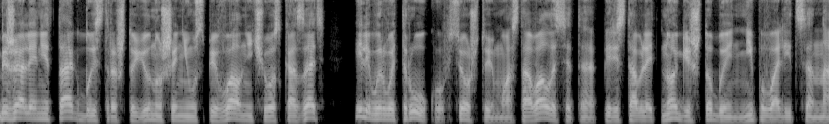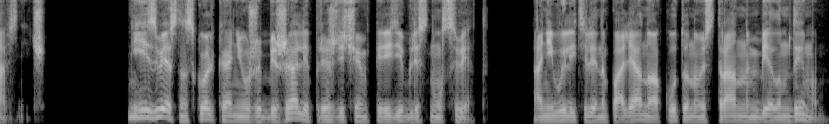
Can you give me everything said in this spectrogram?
Бежали они так быстро, что юноша не успевал ничего сказать или вырвать руку. Все, что ему оставалось, это переставлять ноги, чтобы не повалиться навзничь. Неизвестно, сколько они уже бежали, прежде чем впереди блеснул свет. Они вылетели на поляну, окутанную странным белым дымом.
